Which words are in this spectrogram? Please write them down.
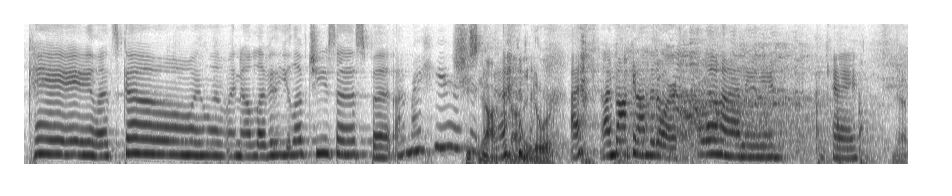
okay, let's go. I, love, I know, I love you that you love Jesus, but I'm right here. She's You know? knocking on the door. I, I'm knocking on the door. Hello, honey. Okay. Yeah.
